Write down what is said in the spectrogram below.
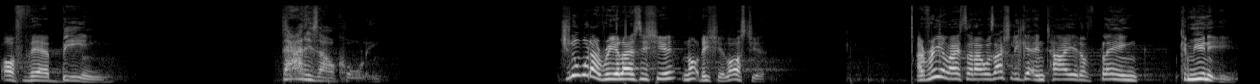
of their being. That is our calling. Do you know what I realized this year? Not this year, last year. I realized that I was actually getting tired of playing community,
